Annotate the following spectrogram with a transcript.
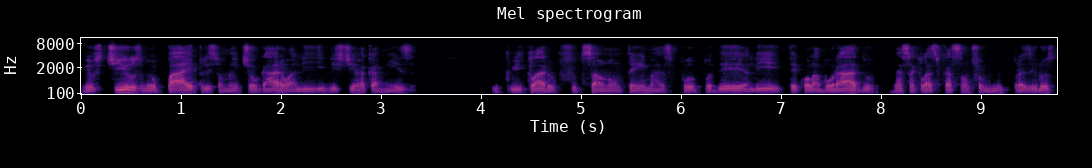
Meus tios, meu pai, principalmente, jogaram ali, vestiram a camisa. E, e claro, futsal não tem, mas pô, poder ali ter colaborado nessa classificação foi muito prazeroso.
